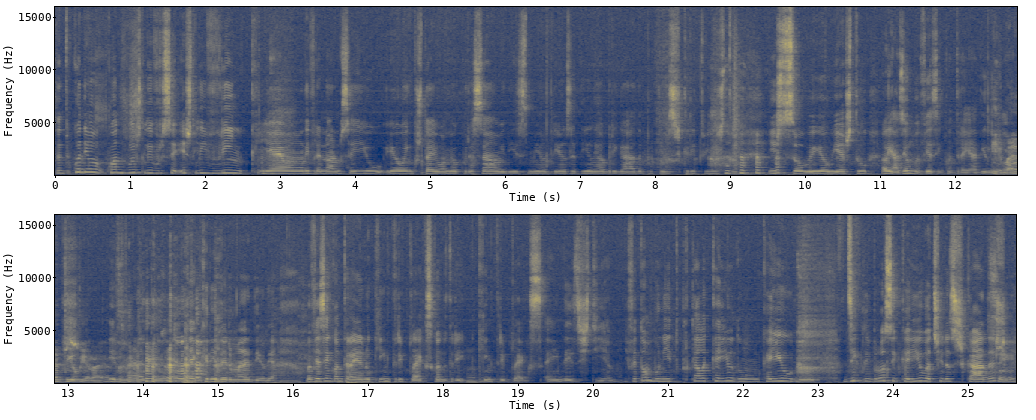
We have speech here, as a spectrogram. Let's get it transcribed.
Portanto, quando, eu, quando este livro, este livrinho, que é um livro enorme, saiu, eu encostei-o ao meu coração e disse, meu Deus, Adília, obrigada por teres escrito isto. Isto sou eu e és tu. Aliás, eu uma vez encontrei a Adília Irmã Lopes. Adília, não é? Irmã Adília, minha querida irmã Adília. Uma vez encontrei-a no King Triplex, quando o tri King Triplex ainda existia. E foi tão bonito porque ela caiu de um. caiu de. desequilibrou-se e caiu a descer as escadas. Sim.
